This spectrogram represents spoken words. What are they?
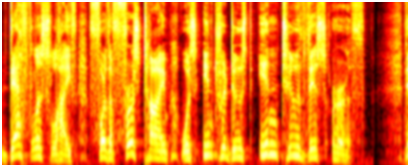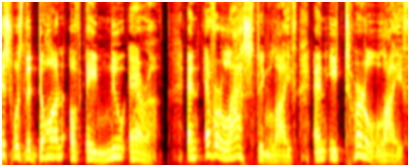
deathless life, for the first time, was introduced into this earth. This was the dawn of a new era, an everlasting life, an eternal life,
